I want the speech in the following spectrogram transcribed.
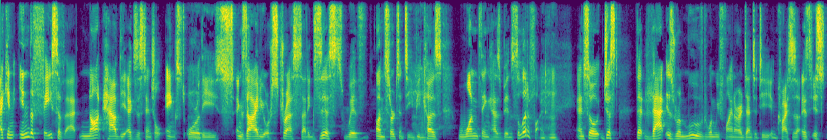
I can, in the face of that, not have the existential angst or the anxiety or stress that exists with uncertainty because one thing has been solidified. And so, just that that is removed when we find our identity in Christ is, is, is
